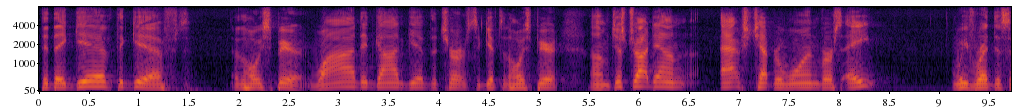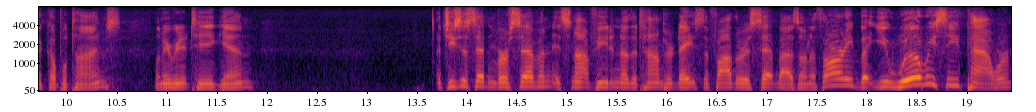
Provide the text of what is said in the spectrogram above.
did they give the gift of the Holy Spirit. Why did God give the church the gift of the Holy Spirit? Um, just jot down Acts chapter 1, verse 8. We've read this a couple times. Let me read it to you again. Jesus said in verse 7, It's not for you to know the times or dates the Father has set by his own authority, but you will receive power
